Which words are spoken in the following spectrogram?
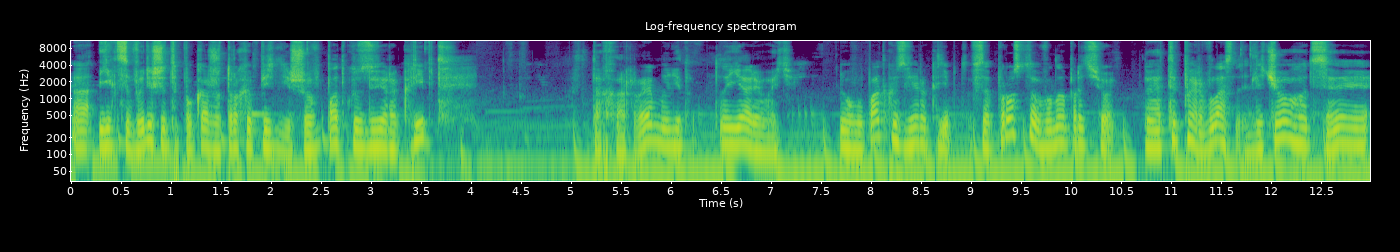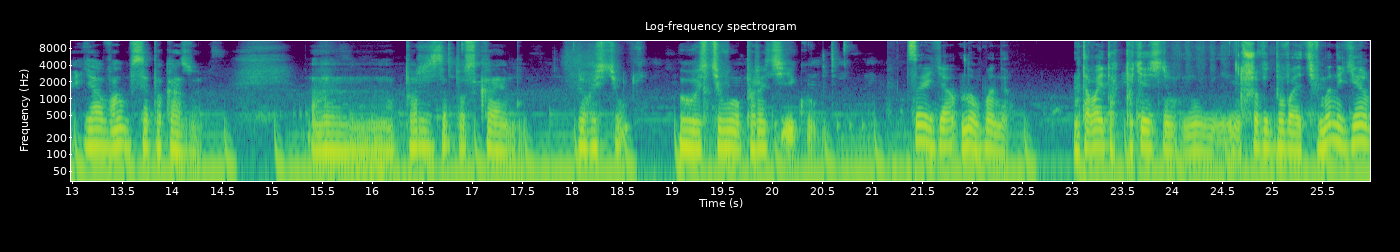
А як це вирішити, покажу трохи пізніше. У випадку звіра Кріпт. Та харе мені тут наярювати. У випадку звіра Кріпт. Все просто вона працює. А тепер, власне, для чого це я вам все показую? Е, перезапускаємо гостю, гостьову операційку. Це я. Ну, в мене. Давай так поясню, що відбувається. В мене є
